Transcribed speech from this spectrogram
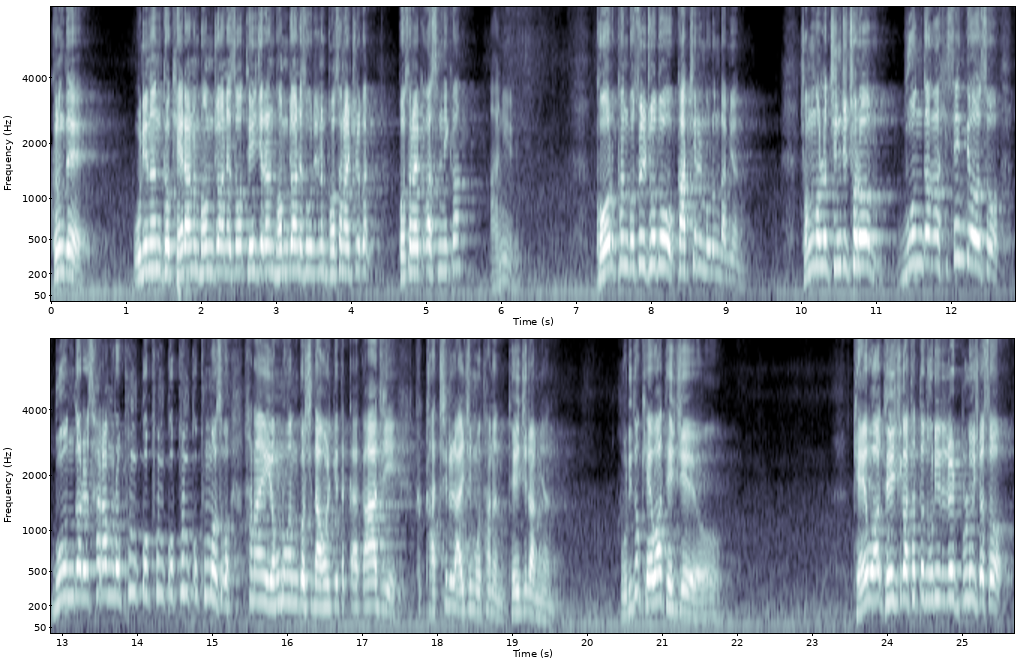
그런데 우리는 그 개라는 범주 안에서 돼지라는 범주 안에서 우리는 벗어날 줄 벗어날 것 같습니까? 아니에요. 거룩한 것을 줘도 가치를 모른다면 정말로 진주처럼 무언가가 희생되어서 무언가를 사랑으로 품고 품고 품고 품어서 하나의 영롱한 것이 나올 때까지 그 가치를 알지 못하는 돼지라면 우리도 개와 돼지예요. 개와 돼지 같았던 우리를 부르셔서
